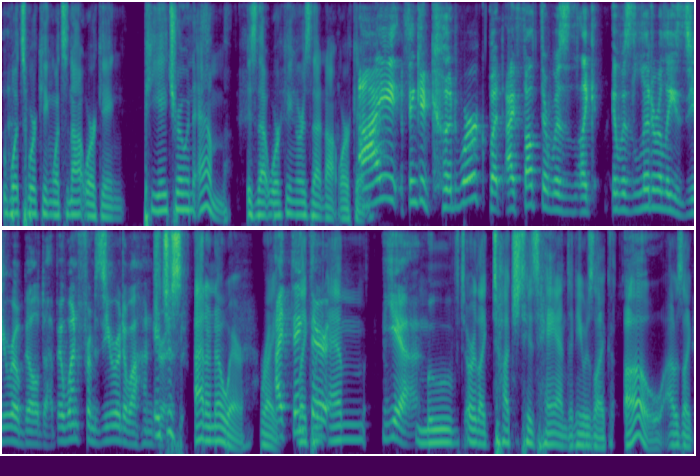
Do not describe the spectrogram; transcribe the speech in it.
what's working, what's not working. Pietro and M. Is that working or is that not working? I think it could work, but I felt there was like it was literally zero buildup. It went from zero to a hundred. it just out of nowhere, right? I think like when they're- M yeah. moved or like touched his hand and he was like, "Oh," I was like,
